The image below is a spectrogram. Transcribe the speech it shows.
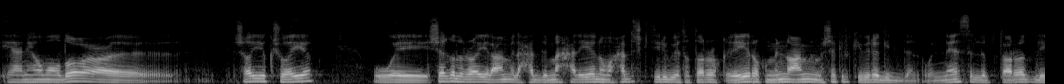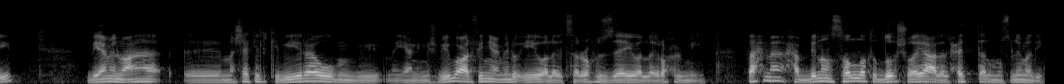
يعني هو موضوع آه، شيق شوية وشاغل الرأي العام إلى حد ما حاليا ومحدش كتير بيتطرق إليه رغم إنه عامل مشاكل كبيرة جدا. والناس اللي بتتعرض ليه بيعمل معاها آه، مشاكل كبيرة وبي يعني مش بيبقوا عارفين يعملوا إيه ولا يتصرفوا إزاي ولا يروحوا لمين. فإحنا حبينا نسلط الضوء شوية على الحتة المظلمة دي.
